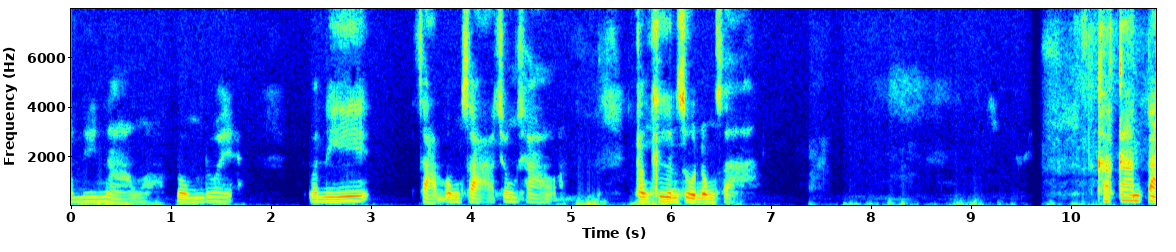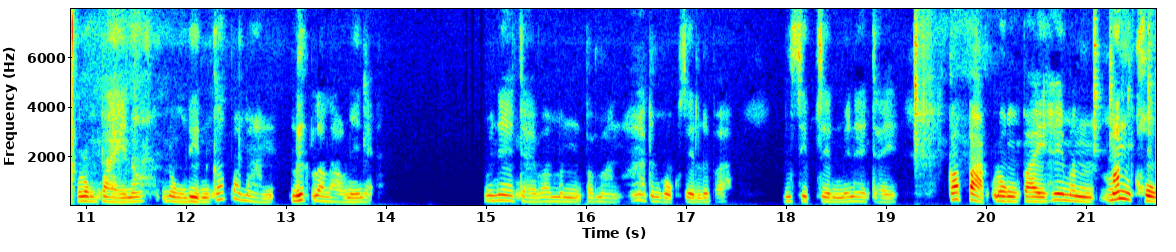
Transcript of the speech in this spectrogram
วันนี้หนาวลมด้วย วันนี้สามองศาช่วงเช้า กลางคืนศูนย์องศา ค่ะการปักลงไปเนาะลงดินก็ประมาณลึกราวๆนี้แหละ ไม่แน่ใจว่ามันประมาณห้าถึงหกเซนหรือเปะหรือสิบเซนไม่แน่ใจ ก็ปักลงไปให้มันมั่นคง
